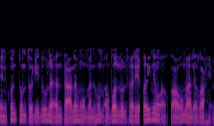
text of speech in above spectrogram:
إن كنتم تريدون أن تعلموا من هم أضل الفريقين وأقطعهما للرحم.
